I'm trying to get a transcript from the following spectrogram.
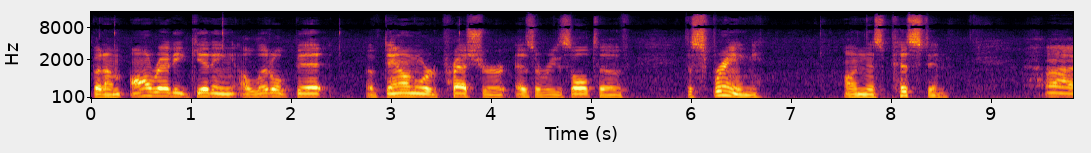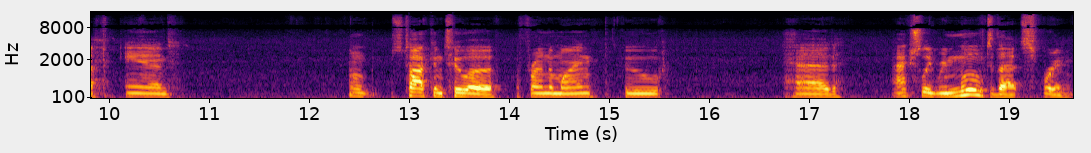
but I'm already getting a little bit of downward pressure as a result of the spring on this piston. Uh, and I was talking to a, a friend of mine who had actually removed that spring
